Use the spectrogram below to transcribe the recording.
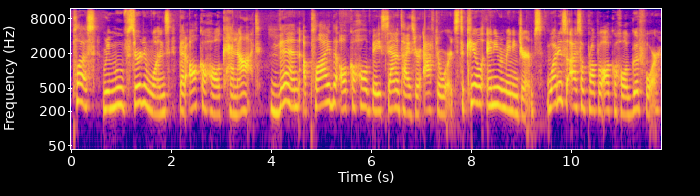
plus remove certain ones that alcohol cannot. Then apply the alcohol-based sanitizer afterwards to kill any remaining germs. What is isopropyl alcohol good for?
